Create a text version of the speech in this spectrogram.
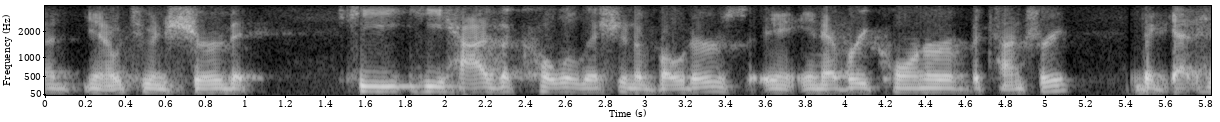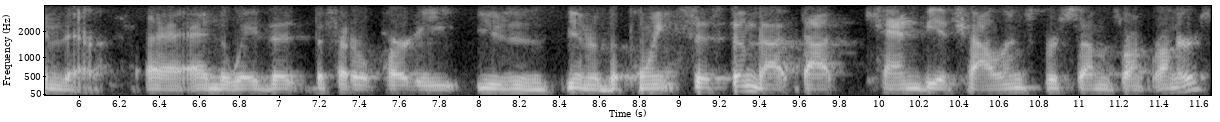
uh, you know to ensure that he he has a coalition of voters in, in every corner of the country that get him there. Uh, and the way that the federal party uses you know the point system that that can be a challenge for some front runners.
